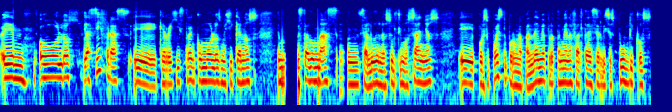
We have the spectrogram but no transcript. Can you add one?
em, o los, las cifras eh, que registran cómo los mexicanos han estado más en salud en los últimos años, eh, por supuesto por una pandemia, pero también a falta de servicios públicos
